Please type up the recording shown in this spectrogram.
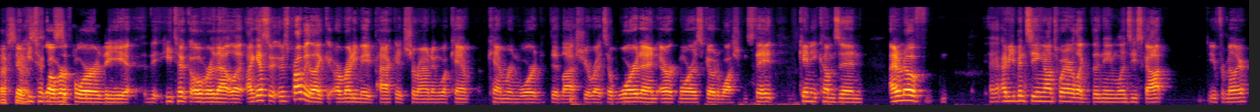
FCS. So he took over for the, the, he took over that like I guess it was probably like a ready-made package surrounding what Cam Cameron Ward did last year, right? So Ward and Eric Morris go to Washington State. Kinney comes in. I don't know if have you been seeing on Twitter like the name Lindsey Scott? You familiar?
